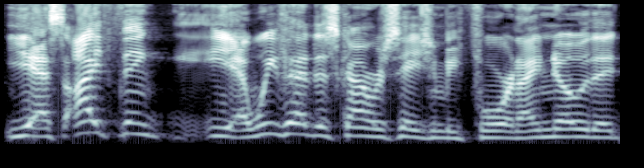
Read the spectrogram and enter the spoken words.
Yes, I think, yeah, we've had this conversation before, and I know that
